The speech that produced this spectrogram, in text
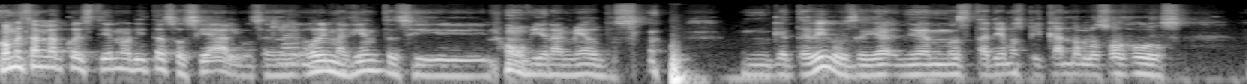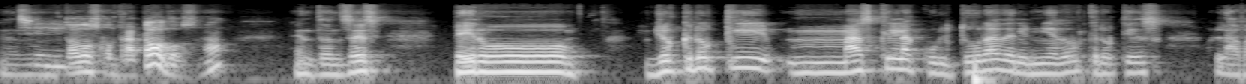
¿cómo está la cuestión ahorita social? O sea, ahora imagínate si no hubiera miedo, pues, ¿qué te digo? O sea, ya, ya nos estaríamos picando los ojos mm, todos contra todos, ¿no? Entonces, pero yo creo que más que la cultura del miedo, creo que es la,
